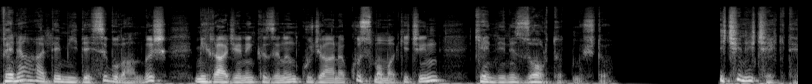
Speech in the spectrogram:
fena halde midesi bulanmış, Mihrace'nin kızının kucağına kusmamak için kendini zor tutmuştu. İçini çekti.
